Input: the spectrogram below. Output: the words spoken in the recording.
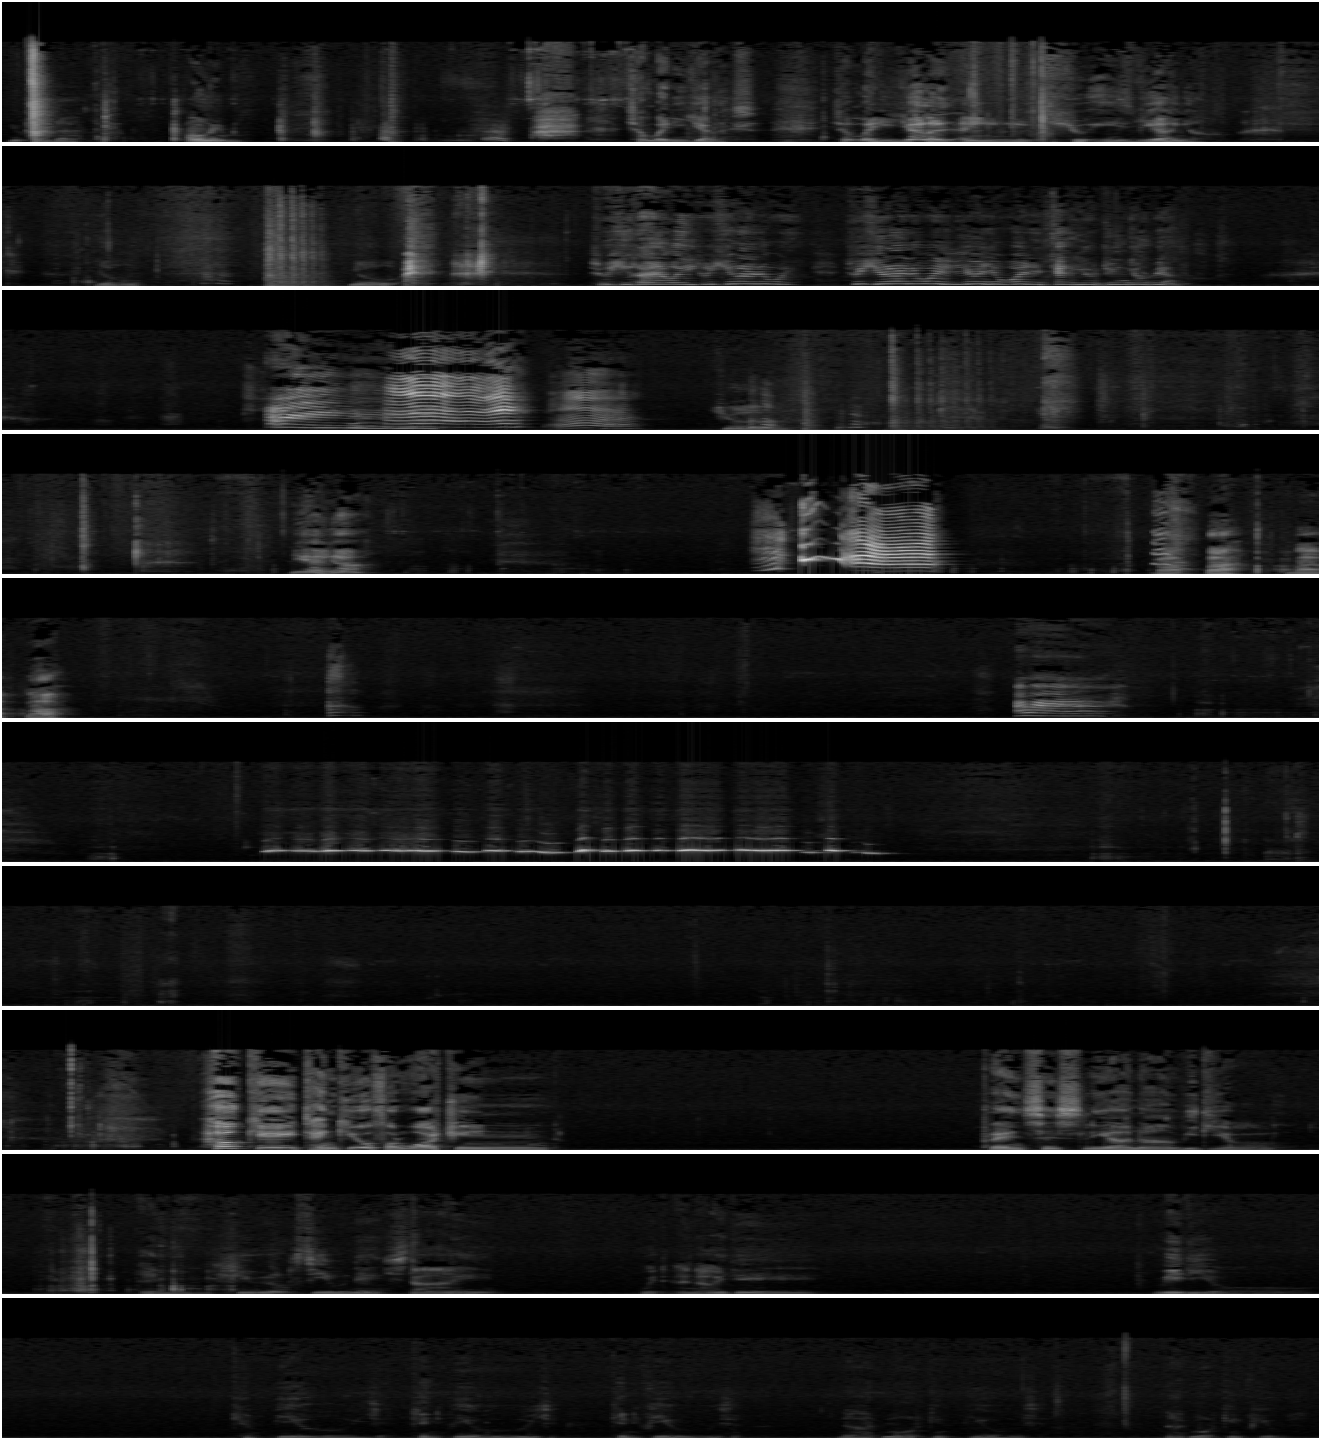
You cannot. Only me. Somebody jealous. Somebody jealous and you is young. No. No. Swishy right away, swishy right away. Swishy right away, Leon, you want to tell you jingle bell. Sure. Yeah, yeah. Bapa, bapa. Okay, thank you for watching Princess Liana video and she will see you next time with another video. Confused, confused, confused, not more confused, not more confused.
